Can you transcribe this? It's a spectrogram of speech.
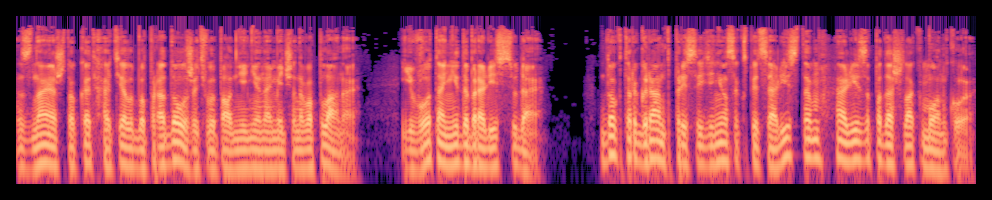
зная, что Кэт хотела бы продолжить выполнение намеченного плана. И вот они добрались сюда. Доктор Грант присоединился к специалистам, а Лиза подошла к Монку.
